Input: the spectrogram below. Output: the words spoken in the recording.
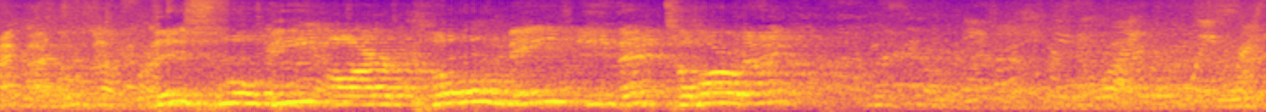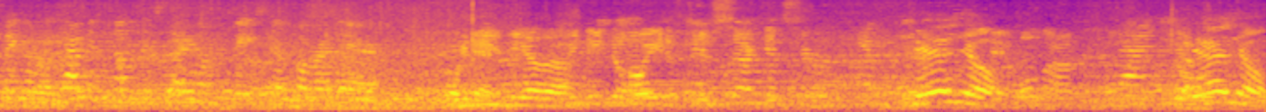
I got who's up first? This will be our co-main event tomorrow night. Wait for a second. We haven't done the second face up over there. We need the other. We need to wait a few seconds here. Daniel, Hold on. Daniel.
